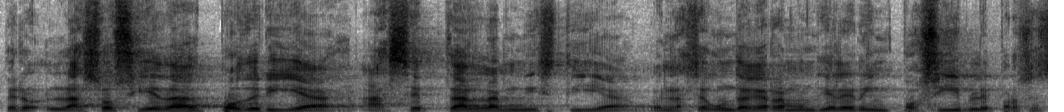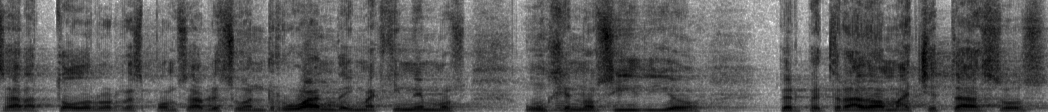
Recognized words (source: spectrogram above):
pero la sociedad podría aceptar la amnistía. En la Segunda Guerra Mundial era imposible procesar a todos los responsables, o en Ruanda, imaginemos, un genocidio perpetrado a machetazos,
